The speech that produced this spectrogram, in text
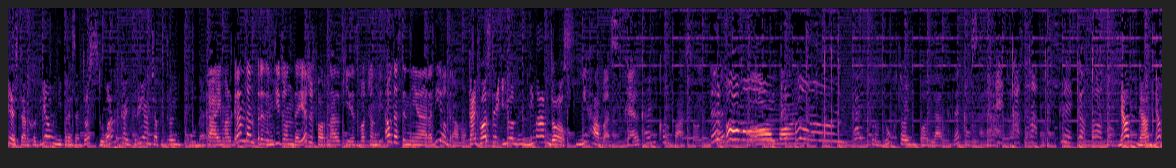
Jes, ĉar hodiaŭ ni prezentos duan kaj trian ĉapitrojn kune. Kaj malgrandan prezentiĝon de Jerzy Fornal, kies voĉon vi aŭdas en nia radiodramo. Kaj poste ion ni manĝos. Ni havas kelkajn kolbasojn. Der pomoj! Kaj produktojn por la greka Yum, yum, yum. Yum,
